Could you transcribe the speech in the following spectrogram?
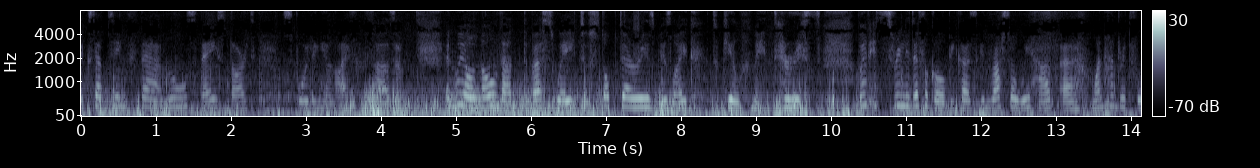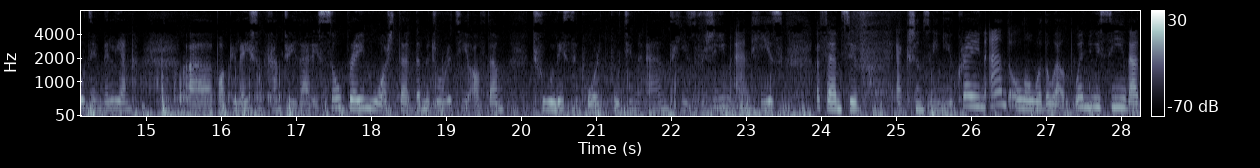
accepting their rules they start spoiling your life further. And we all know that the best way to stop terrorism is like to kill main terrorists. But it's really difficult because in Russia we have uh, a 140 million uh, population country that is so brainwashed that the majority of them truly support Putin and his regime and his offensive actions in Ukraine and all over the world. When we see that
